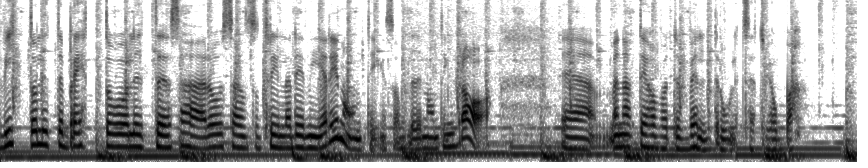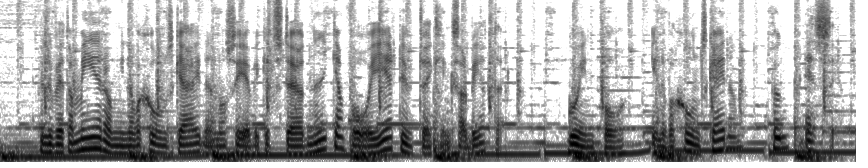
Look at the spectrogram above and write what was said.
vitt och lite brett och lite så här och sen så trillar det ner i någonting som blir någonting bra. Eh, men att det har varit ett väldigt roligt sätt att jobba. Vill du veta mer om Innovationsguiden och se vilket stöd ni kan få i ert utvecklingsarbete? Gå in på innovationsguiden.se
